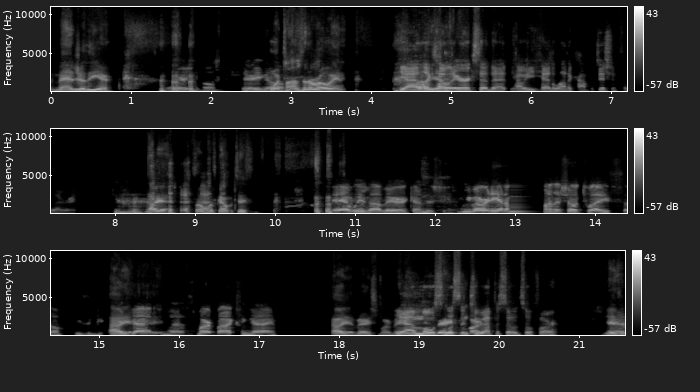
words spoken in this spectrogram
Manager of the year. there you go. There you go. Four times in a row, ain't it? Yeah, I liked oh, yeah, how. Eric said that. How he had a lot of competition for that, right? Oh yeah, so much competition. yeah, we love Eric on this. We've already had him on the show twice, so he's a good, oh, yeah, guy yeah, yeah. a smart boxing guy. Oh yeah, very smart man. Yeah, he's most listened smart. to episodes so far. Yeah,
